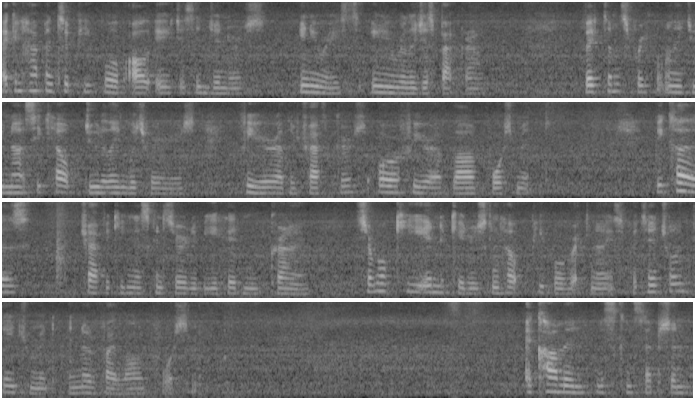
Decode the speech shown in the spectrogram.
It can happen to people of all ages and genders, any race, any religious background. Victims frequently do not seek help due to language barriers, fear of their traffickers, or fear of law enforcement. Because trafficking is considered to be a hidden crime, several key indicators can help people recognize potential endangerment and notify law enforcement. A common misconception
